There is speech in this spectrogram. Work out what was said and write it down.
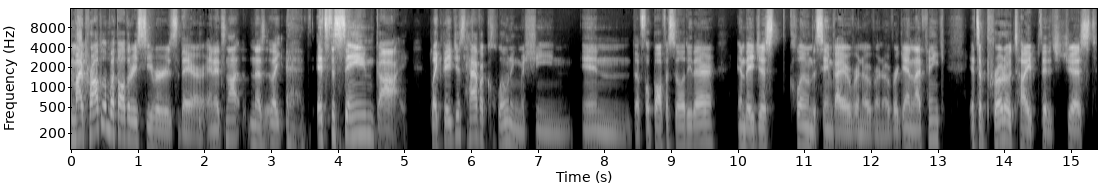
my problem with all the receivers there, and it's not like it's the same guy. like they just have a cloning machine in the football facility there, and they just clone the same guy over and over and over again. And I think it's a prototype that it's just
